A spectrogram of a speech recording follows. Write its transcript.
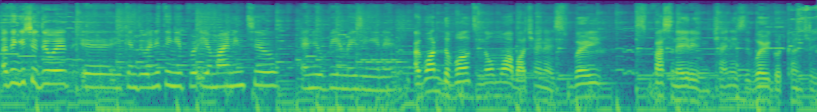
I think you should do it. Uh, you can do anything you put your mind into, and you'll be amazing in it. I want the world to know more about China. It's very fascinating. China is a very good country.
